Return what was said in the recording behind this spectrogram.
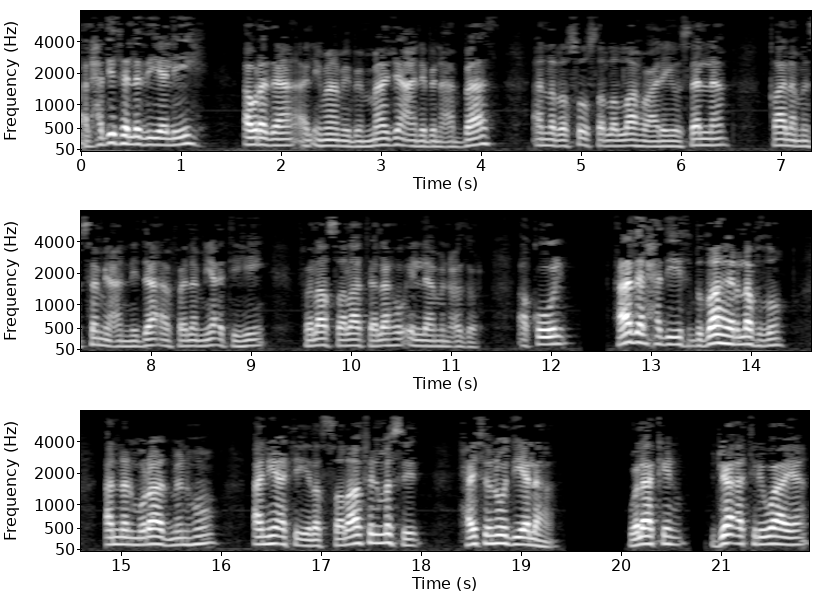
الحديث الذي يليه أورد الإمام ابن ماجه عن ابن عباس أن الرسول صلى الله عليه وسلم قال من سمع النداء فلم يأته فلا صلاة له إلا من عذر. أقول هذا الحديث بظاهر لفظه أن المراد منه أن يأتي إلى الصلاة في المسجد حيث نودي لها. ولكن جاءت رواية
